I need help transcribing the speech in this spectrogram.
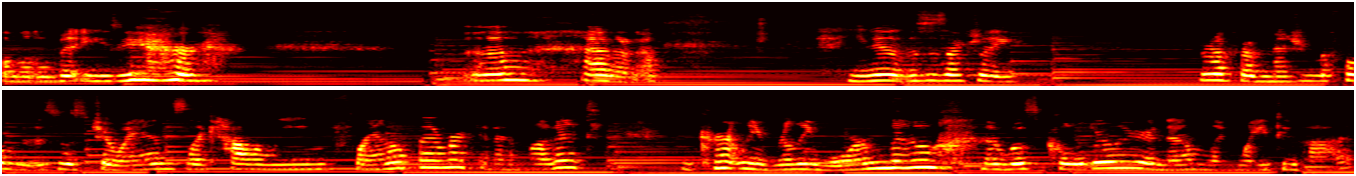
a little bit easier. uh, I don't know. You know, this is actually, I don't know if I've mentioned before, but this is Joann's like Halloween flannel fabric and I love it. I'm currently really warm though. it was cold earlier and now I'm like way too hot.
